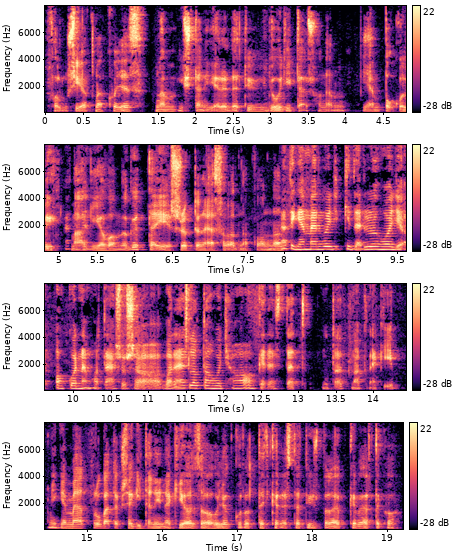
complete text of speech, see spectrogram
falusiaknak, hogy ez nem isteni eredetű gyógyítás, hanem ilyen pokoli hát mágia igen. van mögötte, és rögtön elszaladnak onnan. Hát igen, mert hogy kiderül, hogy akkor nem hatásos a varázslata, hogyha a keresztet mutatnak neki. Igen, mert próbáltak segíteni neki azzal, hogy akkor ott egy keresztet is belekevertek a,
